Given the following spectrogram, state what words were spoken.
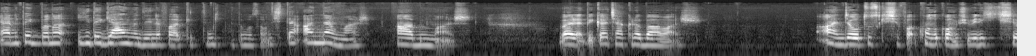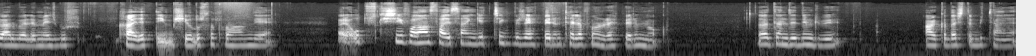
Yani pek bana iyi de gelmediğini fark ettim. Gitmedim o zaman. İşte annem var. Abim var. Böyle birkaç akraba var. Anca 30 kişi konu komşu bir iki kişi var böyle mecbur kaydettiğim bir şey olursa falan diye. Böyle 30 kişiyi falan saysan geçecek bir rehberim, telefon rehberim yok. Zaten dediğim gibi arkadaş da bir tane.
